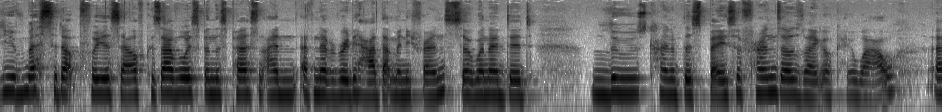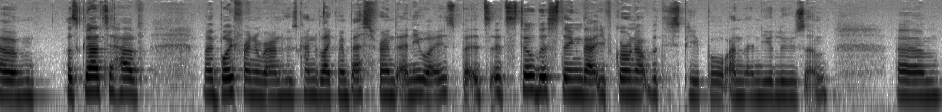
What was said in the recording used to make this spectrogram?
you've messed it up for yourself. Because I've always been this person. I, I've never really had that many friends. So when I did lose kind of this base of friends, I was like, okay, wow. Um, I was glad to have my boyfriend around, who's kind of like my best friend, anyways. But it's it's still this thing that you've grown up with these people, and then you lose them. Um,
